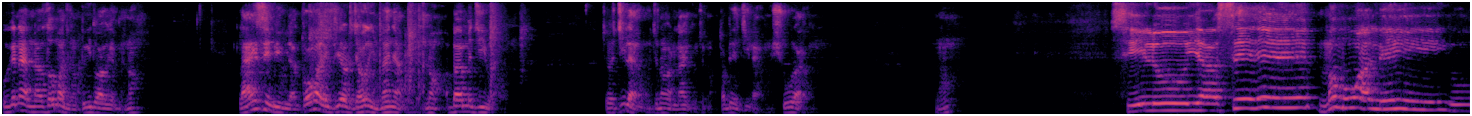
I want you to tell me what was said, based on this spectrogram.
ဝီကနာနောက်ဆုံးမှကျွန်တော်ပြီးသွားခဲ့မယ်နော်လိုင်းအဆင်ပြေပြီလားကောင်းပါလေတယောက်တစ်ကြောင်းစီမှန်းကြပါနော်အပန်းမကြည့်ပါဘူးကျွန်တော်ကြည့်လိုက်အောင်ကျွန်တော် like ကိုကျွန်တော်တော့ပြန်ကြည့်လိုက်အောင် show လိုက်အောင်နော် စီလူယာစေမမဝလေးကို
